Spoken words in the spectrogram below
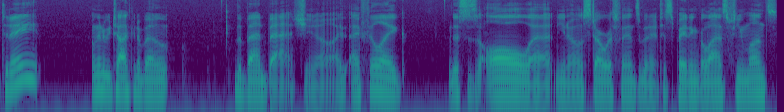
today I'm gonna be talking about the Bad Batch. You know, I I feel like this is all that you know Star Wars fans have been anticipating for the last few months.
